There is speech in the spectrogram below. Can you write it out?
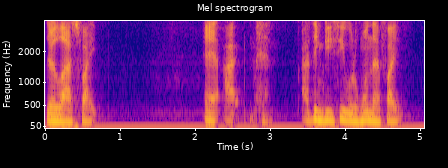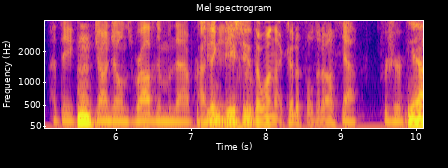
their last fight. And I, man, I think DC would have won that fight. I think Hmm. Jon Jones robbed him of that opportunity. I think DC's for- the one that could have pulled it off. yeah, for sure. Yeah.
